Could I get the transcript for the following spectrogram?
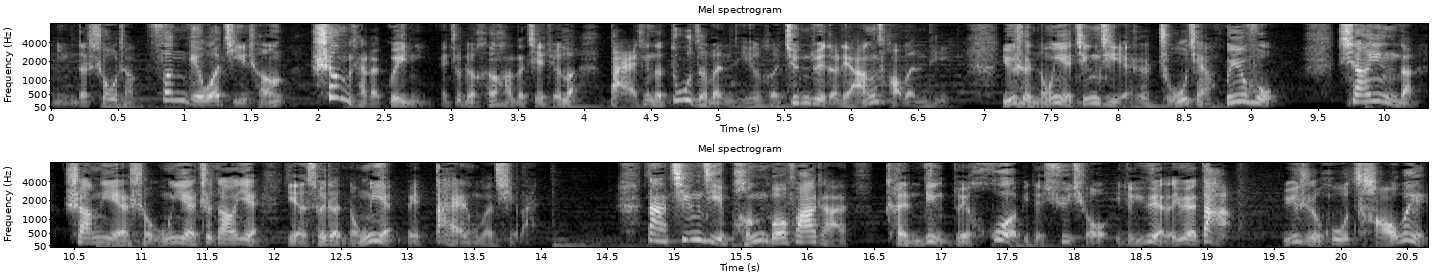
你们的收成，分给我几成，剩下的归你，也就是很好的解决了百姓的肚子问题和军队的粮草问题。于是农业经济也是逐渐恢复，相应的商业、手工业、制造业也随着农业被带动了起来。那经济蓬勃发展，肯定对货币的需求也就越来越大。于是乎，曹魏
